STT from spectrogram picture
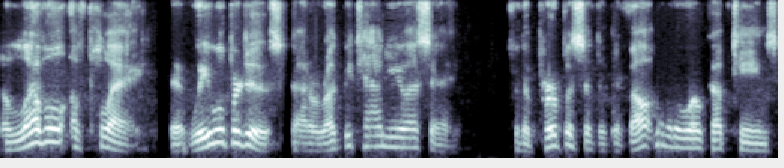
the level of play that we will produce out of Rugby Town USA for the purpose of the development of the World Cup teams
